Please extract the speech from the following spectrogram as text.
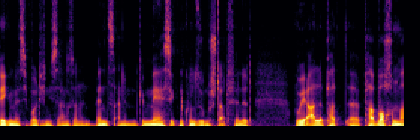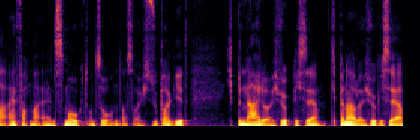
regelmäßig wollte ich nicht sagen, sondern wenn es einem gemäßigten Konsum stattfindet, wo ihr alle paar, äh, paar Wochen mal einfach mal einen smoked und so und das euch super geht. Ich beneide euch wirklich sehr. Ich beneide euch wirklich sehr.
